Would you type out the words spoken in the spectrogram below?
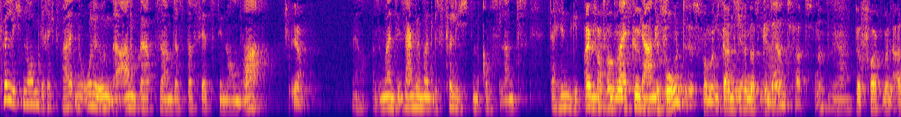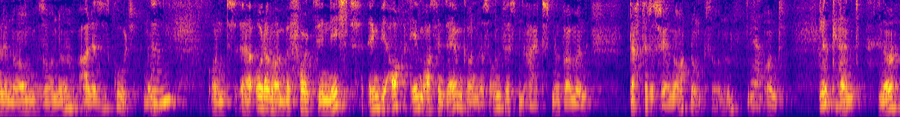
völlig normgerecht verhalten, ohne irgendeine Ahnung gehabt zu haben, dass das jetzt die Norm war. Ja. Ja, also man, sagen wir mal, du bist völlig im Ausland dahin geblieben. Einfach, weil man es ge gewohnt ist, weil man es gar nicht anders ja. gelernt hat. Ne? Ja. Befolgt man alle Normen so, ne? alles ist gut. Ne? Mhm. Und, äh, oder man befolgt sie nicht, irgendwie auch eben aus denselben Gründen, aus Unwissenheit, ne, weil man dachte, das wäre in Ordnung. So, ne? ja. Und Glück gehabt. ne,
